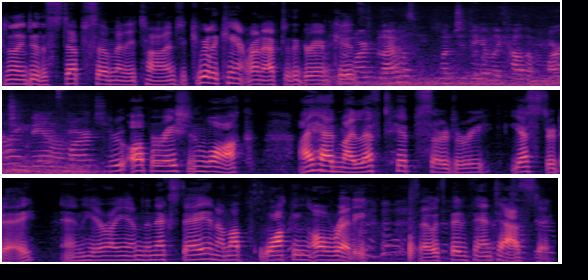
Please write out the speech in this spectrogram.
can only do the steps so many times. You really can't run after the grandkids. March, but I almost want you to think of like how the marching bands march. Through Operation Walk, I had my left hip surgery yesterday, and here I am the next day, and I'm up walking already. So it's been fantastic.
